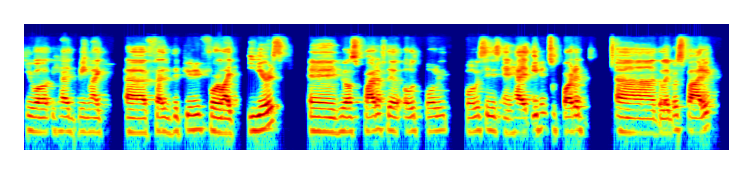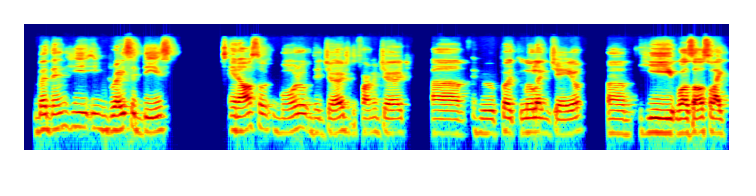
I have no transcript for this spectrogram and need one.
he was he had been like uh, federal deputy for like years, and he was part of the old poli- policies and had even supported uh, the Labour Party. But then he embraced this, and also Moro, the judge, the former judge um, who put Lula in jail, um, he was also like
